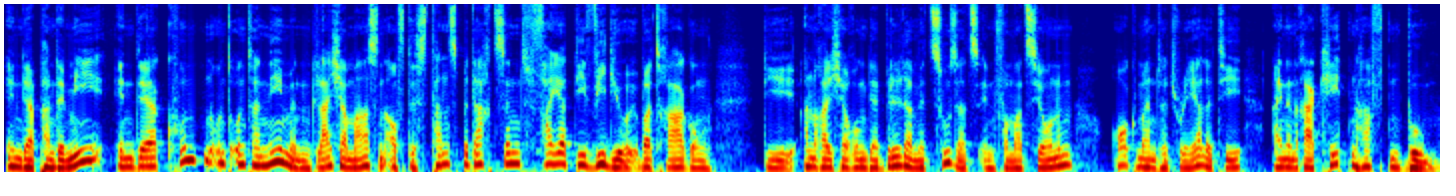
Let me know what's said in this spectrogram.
In der Pandemie, in der Kunden und Unternehmen gleichermaßen auf Distanz bedacht sind, feiert die Videoübertragung, die Anreicherung der Bilder mit Zusatzinformationen (Augmented Reality) einen raketenhaften Boom.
